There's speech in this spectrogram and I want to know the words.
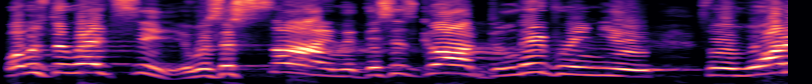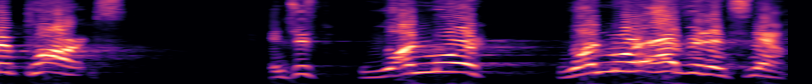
What was the Red Sea? It was a sign that this is God delivering you so the water parts. And just one more, one more evidence now.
